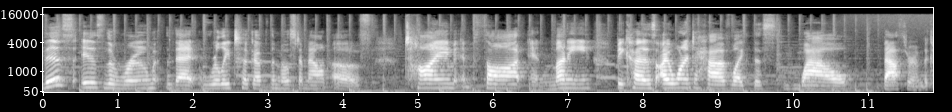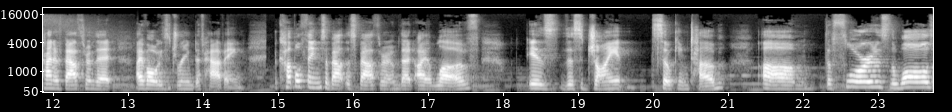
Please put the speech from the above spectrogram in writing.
This is the room that really took up the most amount of time and thought and money because I wanted to have like this wow bathroom, the kind of bathroom that I've always dreamed of having. A couple things about this bathroom that I love is this giant soaking tub. Um, the floors, the walls,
